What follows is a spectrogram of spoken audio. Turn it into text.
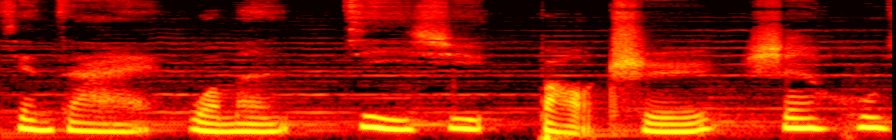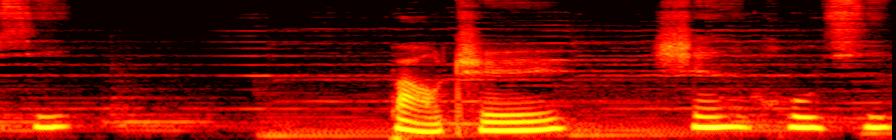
现在，我们继续保持深呼吸，保持深呼吸。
